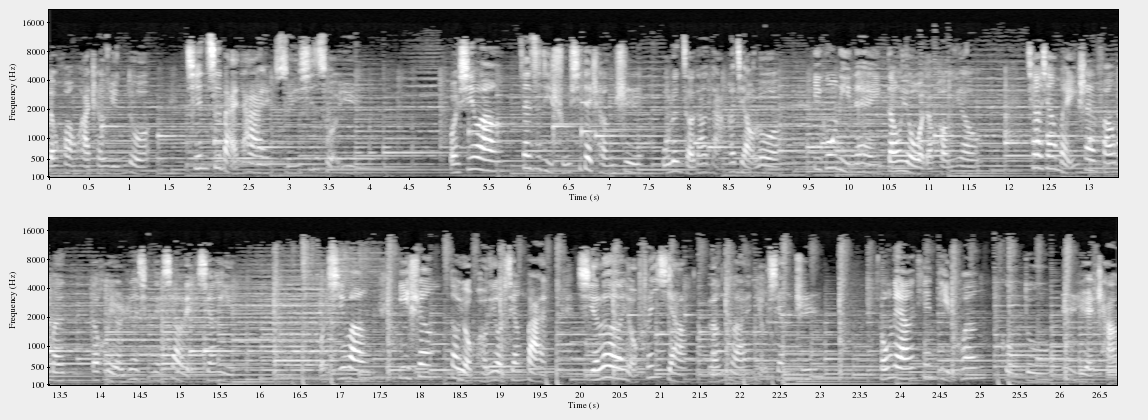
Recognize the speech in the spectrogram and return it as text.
都幻化成云朵，千姿百态，随心所欲。我希望在自己熟悉的城市，无论走到哪个角落，一公里内都有我的朋友，敲响每一扇房门都会有热情的笑脸相迎。我希望一生都有朋友相伴。喜乐有分享，冷暖有相知，同量天地宽，共度日月长。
